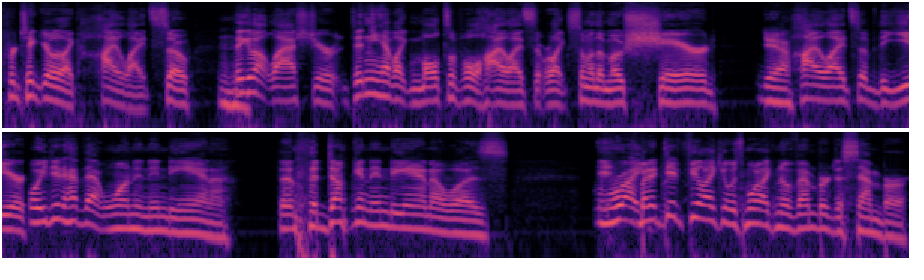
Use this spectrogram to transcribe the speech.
particularly like highlights. So mm-hmm. think about last year. Didn't he have like multiple highlights that were like some of the most shared Yeah. highlights of the year? Well, he did have that one in Indiana. The the dunk in Indiana was it- Right. but it did feel like it was more like November, December,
